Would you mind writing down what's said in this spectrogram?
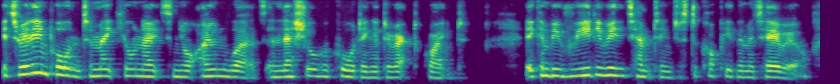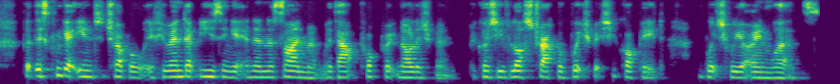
It's really important to make your notes in your own words unless you're recording a direct quote. It can be really, really tempting just to copy the material, but this can get you into trouble if you end up using it in an assignment without proper acknowledgement because you've lost track of which bits you copied, which were your own words.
